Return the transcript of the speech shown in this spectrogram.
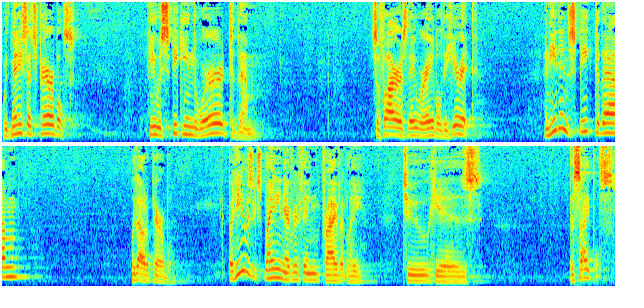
With many such parables, he was speaking the word to them so far as they were able to hear it. And he didn't speak to them without a parable. But he was explaining everything privately to his disciples.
